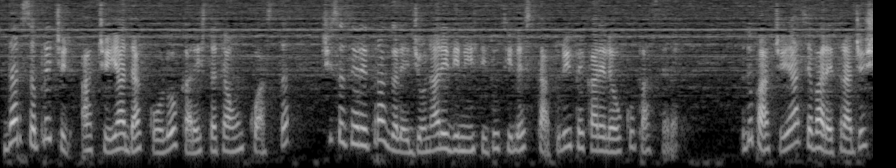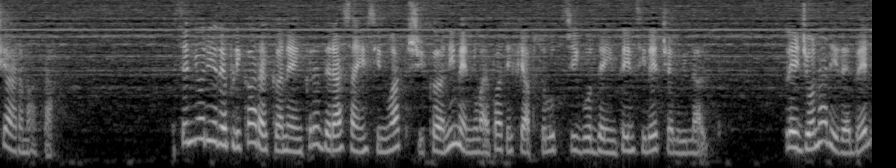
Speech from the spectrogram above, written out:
Dar să plece aceia de acolo care stăteau în coastă și să se retragă legionarii din instituțiile statului pe care le ocupaseră. După aceea se va retrage și armata. Seniorii replicară că neîncrederea s-a insinuat și că nimeni nu mai poate fi absolut sigur de intențiile celuilalt. Legionarii rebeli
